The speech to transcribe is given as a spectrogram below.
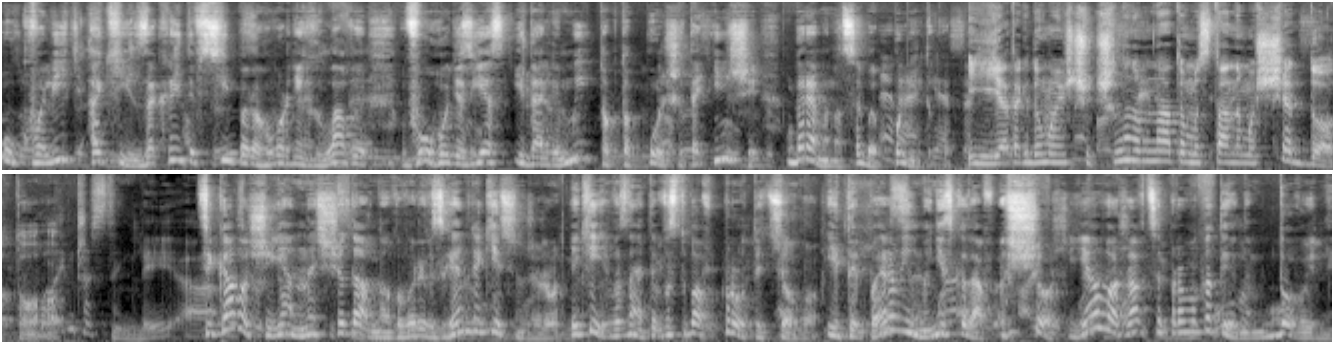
Ухваліть акі, закрийте всі переговорні глави в угоді з ЄС, і далі ми, тобто Польща та інші, беремо на себе політику. І я так думаю, що членом НАТО ми станемо ще до того. Interestingly, uh, Цікаво, що я нещодавно говорив з Генрі Кіссінджером, який, ви знаєте, виступав проти цього. І тепер він мені сказав, що ж, я вважав це провокативним до війни.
